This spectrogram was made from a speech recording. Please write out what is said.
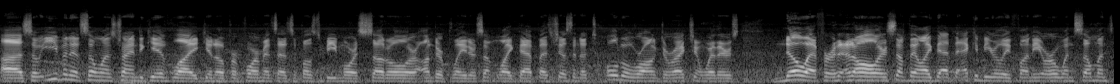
Uh, so even if someone's trying to give like you know performance that's supposed to be more subtle or underplayed or something like that, but it's just in a total wrong direction where there's no effort at all or something like that, that can be really funny. Or when someone's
